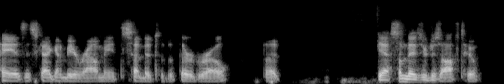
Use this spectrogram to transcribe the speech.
hey, is this guy going to be around me? Send it to the third row. But yeah, some days are just off too.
